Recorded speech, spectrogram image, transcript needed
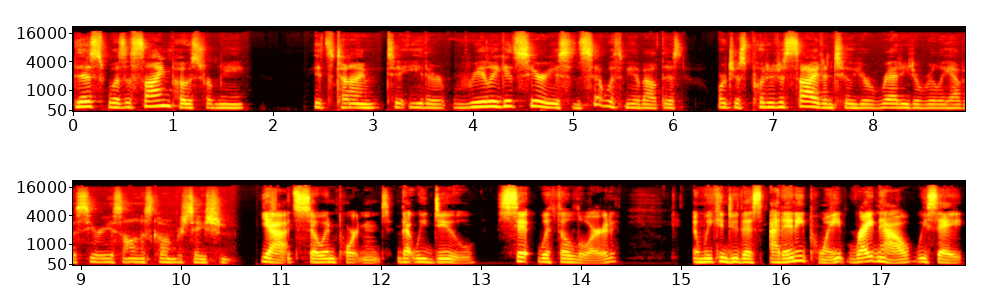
this was a signpost for me. It's time to either really get serious and sit with me about this or just put it aside until you're ready to really have a serious, honest conversation. Yeah, it's so important that we do sit with the Lord. And we can do this at any point. Right now, we say,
